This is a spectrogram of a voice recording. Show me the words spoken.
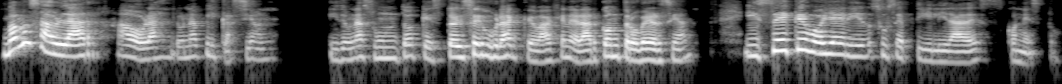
vamos a hablar ahora de una aplicación y de un asunto que estoy segura que va a generar controversia y sé que voy a herir susceptibilidades con esto.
